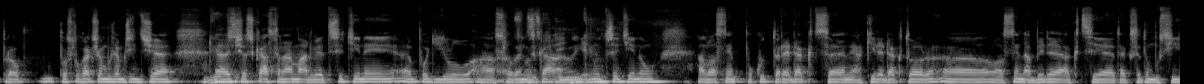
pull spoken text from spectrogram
pro posluchače můžeme říct, že dvě eh, česká strana má dvě třetiny eh, podílu a slovenská jednu třetinu a vlastně pokud redakce, nějaký redaktor vlastně nabide akcie, tak se to musí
